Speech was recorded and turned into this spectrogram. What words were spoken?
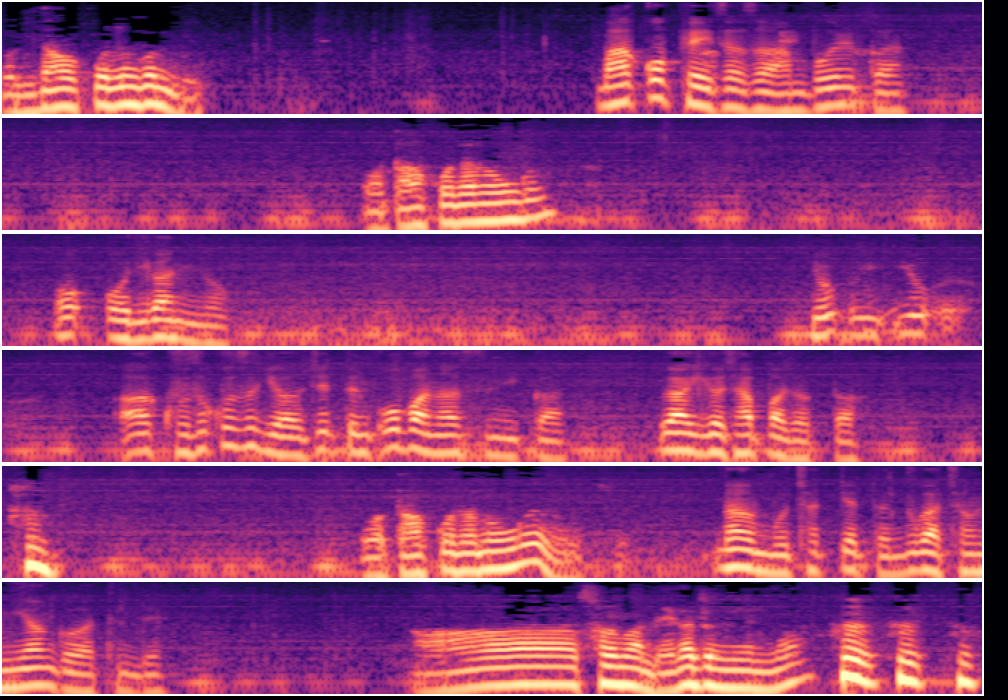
어디다가 꽂은 건데? 막 꼽혀 있어서 안 보일 거야. 어디다가 꽂아놓은 건? 어 어디 갔노? 요요 아 구석구석이 어쨌든 꼽아놨으니까 으악 이거 자빠졌다. 어디다가 꽂아놓은 거야, 도대체? 나는 못 찾겠다. 누가 정리한 거 같은데. 아, 설마 내가 정리했나?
